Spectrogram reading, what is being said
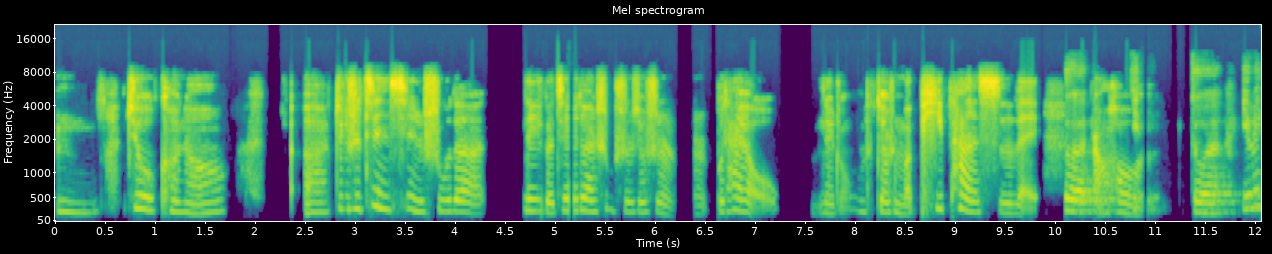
嗯，就可能，呃，就是进信书的那个阶段，是不是就是不太有那种叫什么批判思维？对，然后对，因为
